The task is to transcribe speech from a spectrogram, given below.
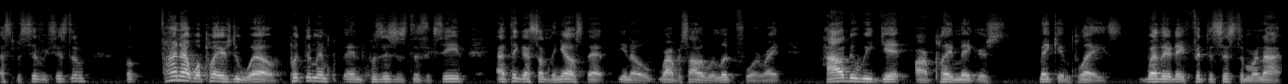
a specific system, find out what players do well, put them in, in positions to succeed. I think that's something else that you know Robert Saleh would look for, right? How do we get our playmakers making plays, whether they fit the system or not?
